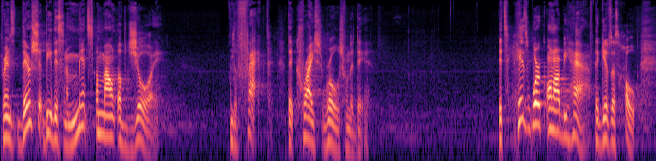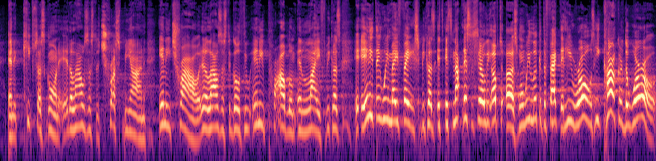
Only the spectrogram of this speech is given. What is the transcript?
Friends, there should be this immense amount of joy in the fact that Christ rose from the dead. It's His work on our behalf that gives us hope. And it keeps us going. It allows us to trust beyond any trial. It allows us to go through any problem in life because anything we may face, because it's not necessarily up to us. When we look at the fact that He rose, He conquered the world.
